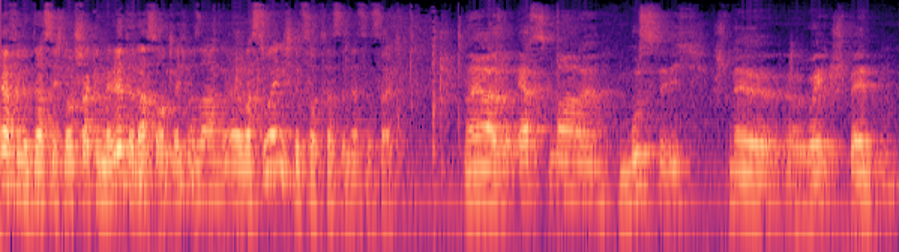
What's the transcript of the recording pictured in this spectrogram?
Ja, Philipp, du hast dich lautstark gemeldet, da darfst du auch gleich mal sagen, äh, was du eigentlich gezockt hast in letzter Zeit. Naja, also erstmal musste ich schnell äh, Rage beenden.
